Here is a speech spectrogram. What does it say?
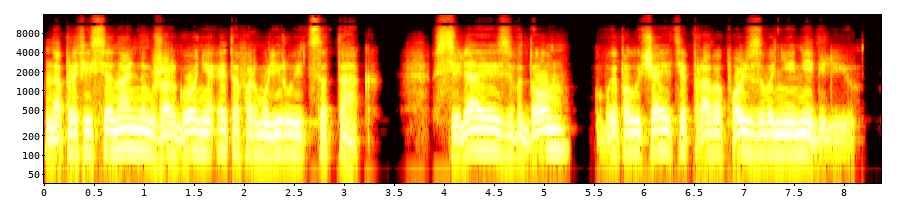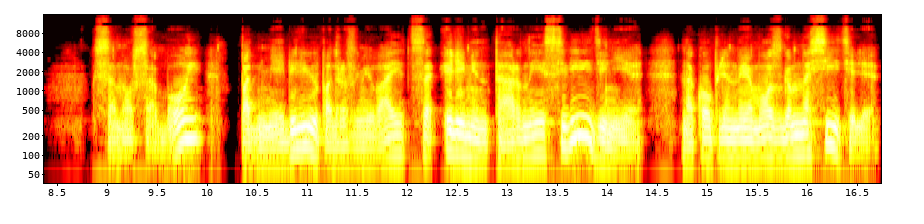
На профессиональном жаргоне это формулируется так. Вселяясь в дом, вы получаете право пользования мебелью. Само собой, под мебелью подразумевается элементарные сведения, накопленные мозгом носителя.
